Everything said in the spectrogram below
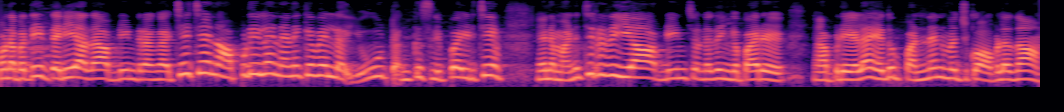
உன்னை பற்றி தெரியாதா? அப்படின்றாங்க. சே சே நான் அப்படிலாம் நினைக்கவே இல்லை. ஐயோ டங்கு ஸ்லிப் ஆயிடுச்சு. என்னை மன்னிச்சிரு விட்டுறியா அப்படின்னு சொன்னது இங்கே பாரு. அப்படியெல்லாம் எதுவும் பண்ணேன்னு வச்சுக்கோ அவ்வளோதான்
